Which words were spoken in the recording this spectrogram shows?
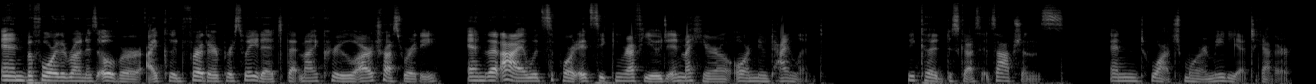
And before the run is over, I could further persuade it that my crew are trustworthy and that I would support it seeking refuge in Mihira or New Tideland. We could discuss its options and watch more media together.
